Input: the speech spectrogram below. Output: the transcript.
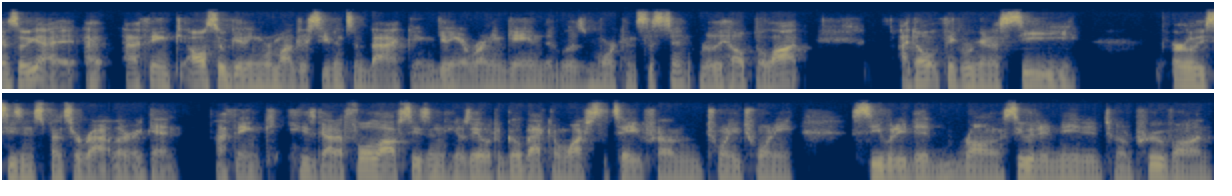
and so yeah, I, I think also getting Rhamondre Stevenson back and getting a running game that was more consistent really helped a lot. I don't think we're going to see early season Spencer Rattler again. I think he's got a full off season. He was able to go back and watch the tape from 2020 see what he did wrong, see what he needed to improve on.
